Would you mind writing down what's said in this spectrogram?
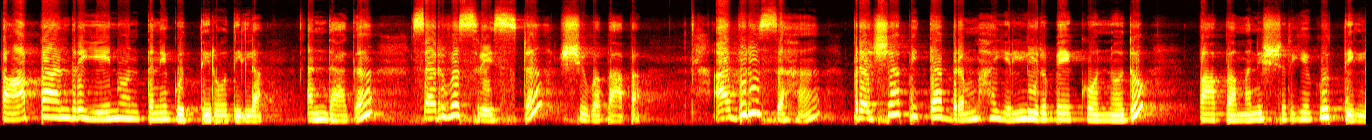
ಪಾಪ ಅಂದರೆ ಏನು ಅಂತಲೇ ಗೊತ್ತಿರೋದಿಲ್ಲ. ಅಂದಾಗ ಸರ್ವಶ್ರೇಷ್ಠ ಶಿವಬಾಬ. ಆದರೂ ಸಹ ಪ್ರಜಾಪಿತ ಬ್ರಹ್ಮ ಎಲ್ಲಿರಬೇಕು ಅನ್ನೋದು ಪಾಪ ಮನುಷ್ಯರಿಗೆ ಗೊತ್ತಿಲ್ಲ.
